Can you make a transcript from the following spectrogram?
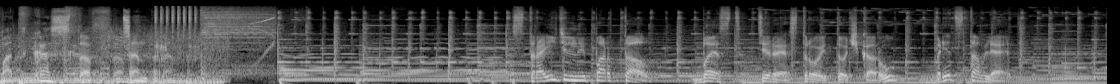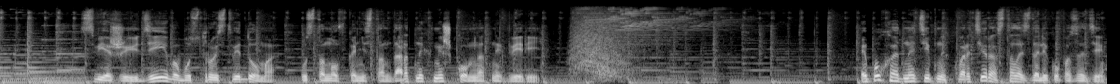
Подкастов Центр Строительный портал best-строй.ру представляет Свежие идеи в обустройстве дома. Установка нестандартных межкомнатных дверей. Эпоха однотипных квартир осталась далеко позади.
